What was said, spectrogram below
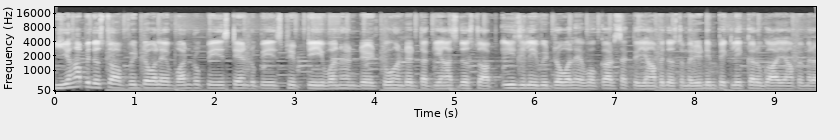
यहाँ पे दोस्तों आप विड्रॉवल है one rupees ten rupees fifty one hundred two hundred तक यहाँ से दोस्तों आप इजीली विड्रॉवल है, वो कर सकते हो। यहाँ पे दोस्तों मैं रिडीम पे क्लिक करूँगा, यहाँ पे मेरा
